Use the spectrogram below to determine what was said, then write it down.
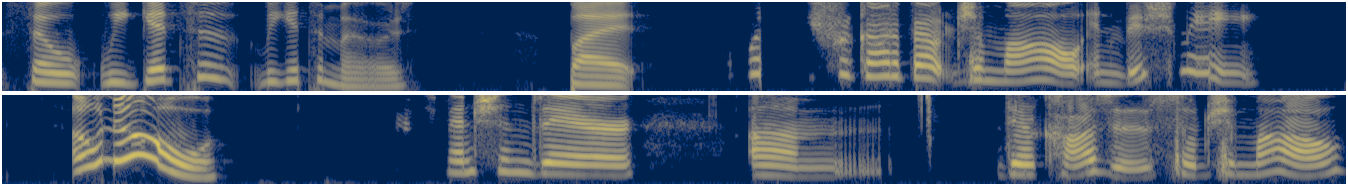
so we get to we get to mode but Wait, you forgot about Jamall and Bishme. oh no mentioned their um their causes. So Jamall,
